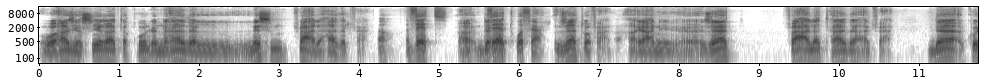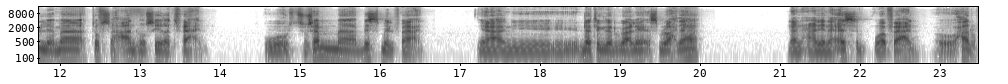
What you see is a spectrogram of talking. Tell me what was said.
وهذه الصيغة تقول أن هذا الاسم فعل هذا الفعل. آه. ذات. آه، ذات وفعل. ذات وفعل. آه، يعني آه، ذات فعلت هذا الفعل. ده كل ما تفصح عنه صيغة فاعل وتسمى باسم الفاعل. يعني لا تقدر تقول عليها اسم لوحدها لأن إحنا عندنا اسم وفعل وحرف.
